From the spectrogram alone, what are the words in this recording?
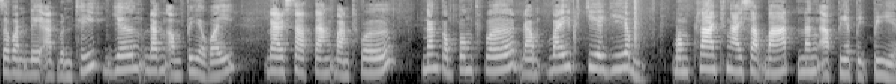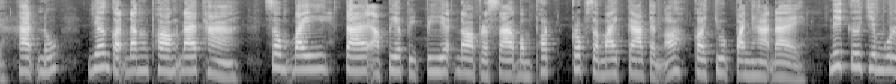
Seventh Day Adventist យើងដឹងអំពីអ្វីដែលសាតាំងបានធ្វើ និងកំពុងធ្វើដើម្បីព្យាយាម បំផ្លាញថ្ងៃសបាត និងអាពាហ៍ពិពាហ៍ហេតុនោះ យើងក៏ដឹងផងដែរថាសូម្បីតែអាពាហ៍ពិពាហ៍ដ៏ប្រសើរបំផុត គ្រប់សម័យកាលទាំងអស់ក៏ជួបបញ្ហាដែរ នេះគឺជាមូល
